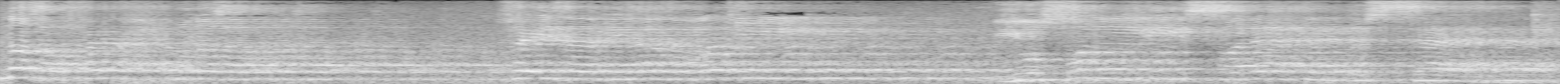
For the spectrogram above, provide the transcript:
نظر فرح ونظر. فإذا بهذا الرجل يصلي صلاة نساك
